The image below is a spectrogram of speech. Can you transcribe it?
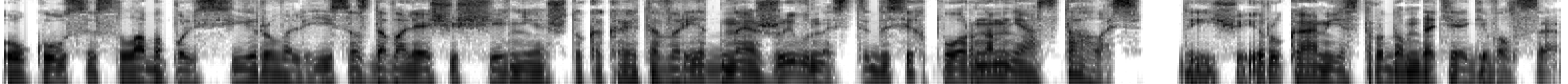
Укусы слабо пульсировали и создавали ощущение, что какая-то вредная живность до сих пор на мне осталась. Да еще и руками я с трудом дотягивался.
